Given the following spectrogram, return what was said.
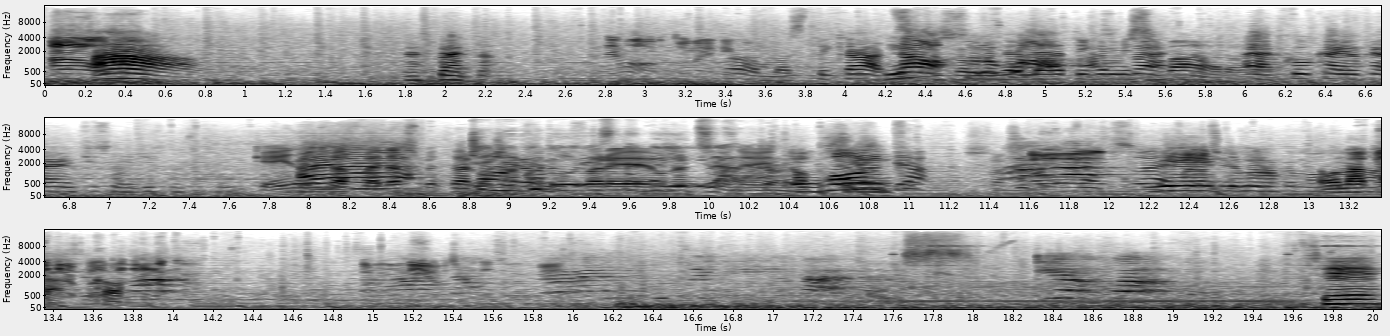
Ah, Ah! Aspetta. sei morto. No, ma sti cazzi, No, sono sono gli qua. alleati che mi sparano. Ecco, ok, ok, ci sono, ci sono. ci sono. Kane, fai ad aspettare un attimo per fare un'azione porca. Oh, è? Niente, ma- Ho una tacca. Sì. Eh,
